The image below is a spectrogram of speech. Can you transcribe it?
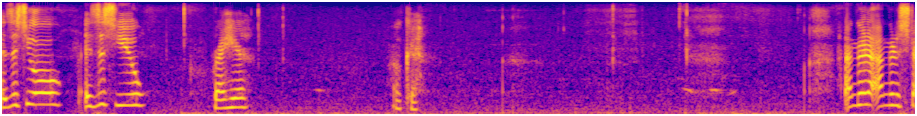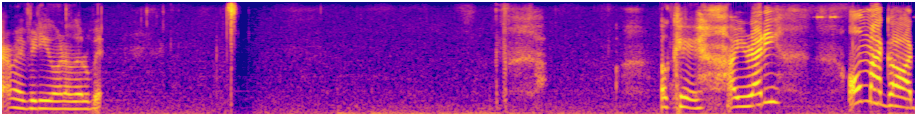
Is this you? Is this you? Right here? Okay. I'm gonna I'm gonna start my video in a little bit. Okay, are you ready? Oh my god,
